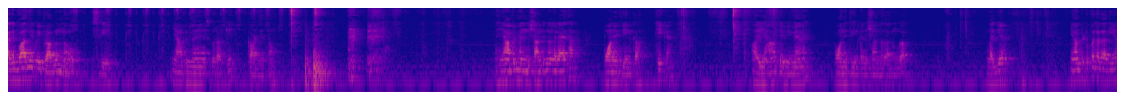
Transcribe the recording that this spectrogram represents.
आगे बाद में कोई प्रॉब्लम ना हो, इसलिए यहाँ पे मैं इसको रख के काट देता हूँ। यहाँ पे मैंने निशान कितना लगाया था? पौने तीन का, ठीक है? और यहाँ पे भी मैं पौने तीन का निशान लगा लूँगा। लग गया? यहाँ पे टुका लगा दिया।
